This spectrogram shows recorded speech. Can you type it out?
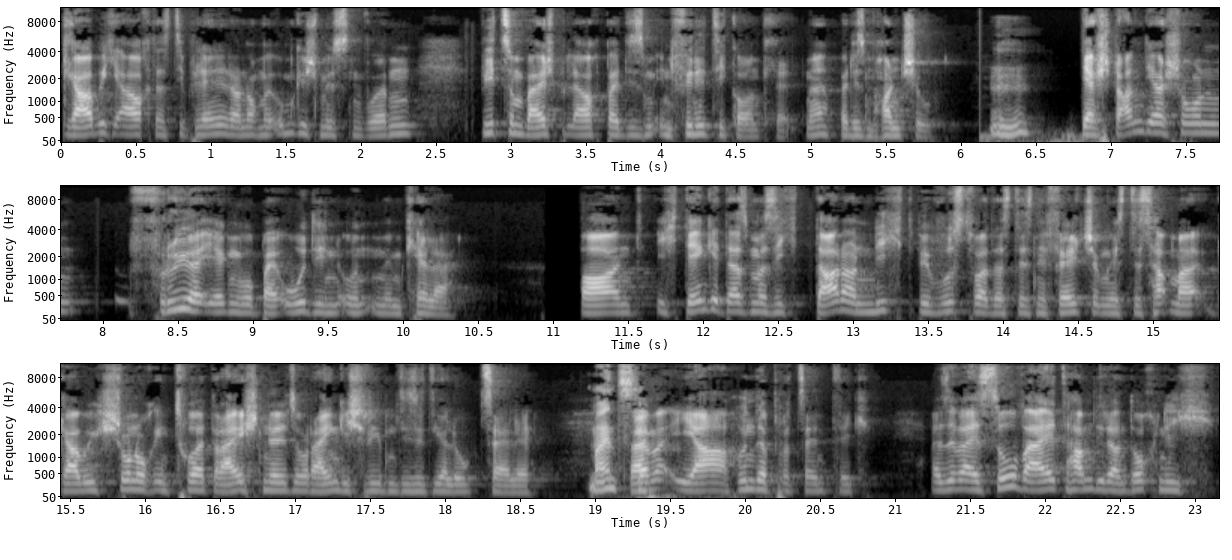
glaube ich auch, dass die Pläne dann nochmal umgeschmissen wurden, wie zum Beispiel auch bei diesem Infinity Gauntlet, ne? bei diesem Handschuh. Mhm. Der stand ja schon früher irgendwo bei Odin unten im Keller. Und ich denke, dass man sich daran nicht bewusst war, dass das eine Fälschung ist. Das hat man, glaube ich, schon noch in Tor 3 schnell so reingeschrieben, diese Dialogzeile. Meinst du? Man, ja, hundertprozentig. Also, weil so weit haben die dann doch nicht,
